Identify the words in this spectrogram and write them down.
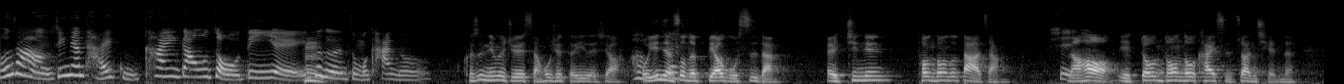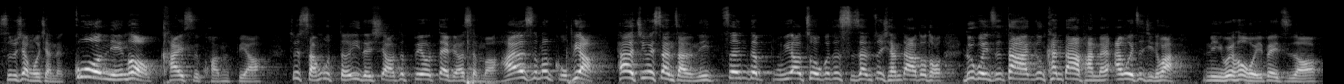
董事长，今天台股开高走低耶，嗯这个怎么看呢？可是你有没有觉得散户却得意的笑？哦我演讲说的标股四档，哎、今天通通都大涨，是，然后也通通都开始赚钱了，是不是像我讲的，过年后开始狂飙？所以散户得意的笑，这背后代表什么？还有什么股票还有机会上涨的？你真的不要错过这史上最强大的多头。如果你只是大用看大盘来安慰自己的话，你会后悔一辈子哦。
